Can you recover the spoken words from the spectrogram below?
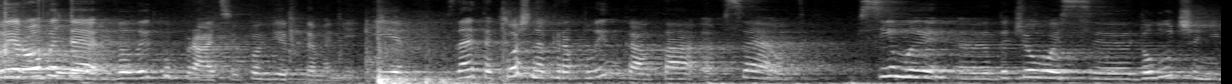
Ви робите велику працю, повірте мені. І знаєте, кожна краплинка та е, все, от всі ми е, до чогось е, долучені,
